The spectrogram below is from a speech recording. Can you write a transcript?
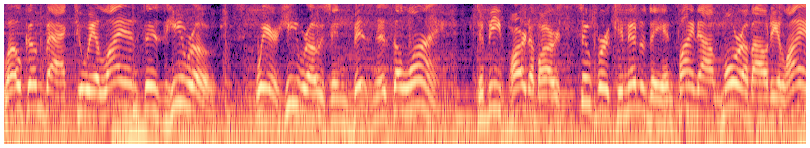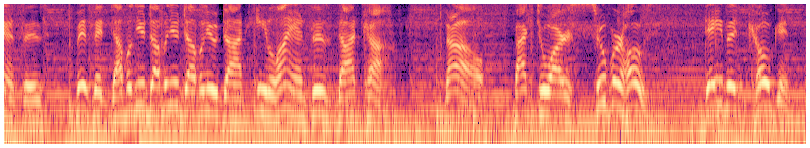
Welcome back to eLiances Heroes, where heroes in business align. To be part of our super community and find out more about eLiances, visit www.eliances.com. Now, back to our super host, David Cogan,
